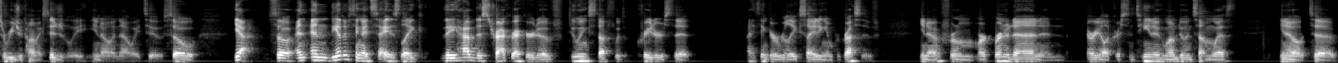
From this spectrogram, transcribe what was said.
to read your comics digitally, you know, in that way too. So yeah. So and and the other thing I'd say is like they have this track record of doing stuff with creators that I think are really exciting and progressive. You know, from Marc Bernardin and Ariela Kristantina, who I'm doing something with, you know, to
